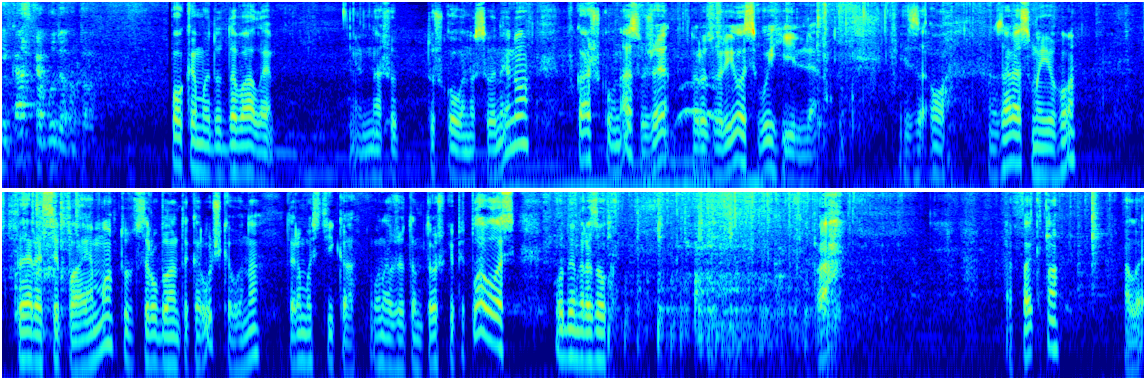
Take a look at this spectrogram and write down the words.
і кашка буде готова. Поки ми додавали нашу тушковану свинину в кашку, у нас вже розгорілось вугілля. І за... О, зараз ми його пересипаємо. Тут зроблена така ручка, вона термостійка. Вона вже там трошки підплавилась один разок. А! Ефектно, але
